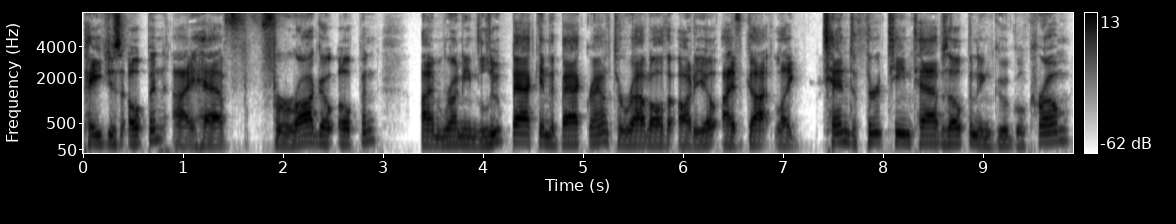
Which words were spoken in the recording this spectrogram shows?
Pages open. I have Farrago open. I'm running Loopback in the background to route all the audio. I've got like 10 to 13 tabs open in Google Chrome.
